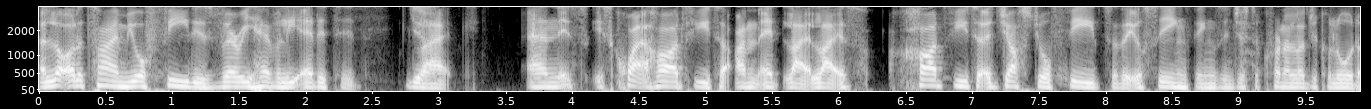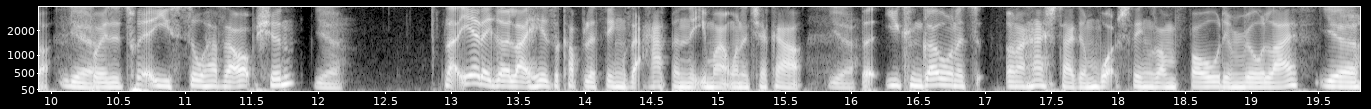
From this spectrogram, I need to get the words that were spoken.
a lot of the time your feed is very heavily edited. Yeah. Like and it's it's quite hard for you to un like like it's hard for you to adjust your feed so that you're seeing things in just a chronological order. Yeah. Whereas with Twitter you still have that option. Yeah. Like yeah, they go like here's a couple of things that happen that you might want to check out. Yeah. But you can go on a t- on a hashtag and watch things unfold in real life. Yeah.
